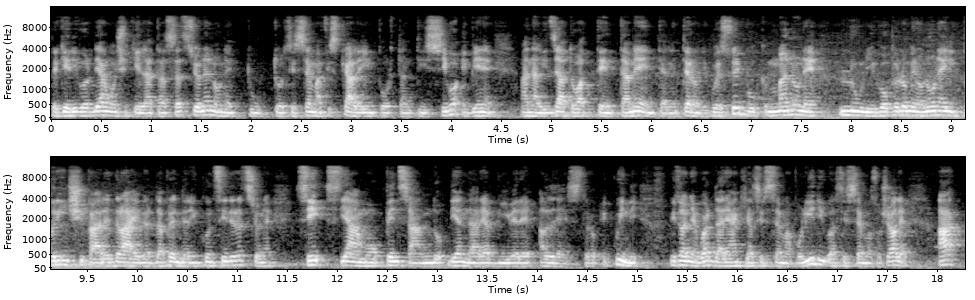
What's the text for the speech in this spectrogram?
perché ricordiamoci che la tassazione non è tutto, il sistema fiscale è importantissimo e viene analizzato attentamente all'interno di questo ebook ma non è l'unico, perlomeno non è il principale driver da prendere in considerazione se stiamo pensando di andare a vivere all'estero. E quindi bisogna guardare anche al sistema politico, al sistema sociale, a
